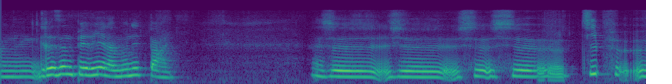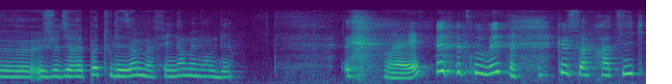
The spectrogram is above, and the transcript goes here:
euh, Grayson Perry à la Monnaie de Paris. Je, je- ce, ce type, je dirais pas tous les hommes, m'a fait énormément de bien. Ouais. J'ai trouvé que sa pratique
